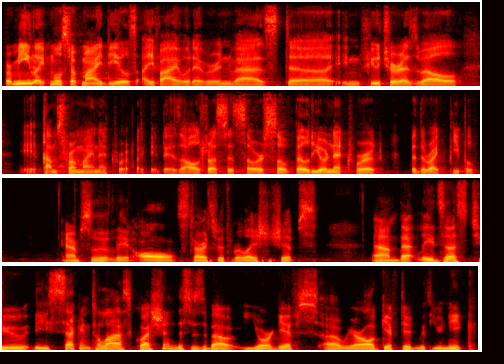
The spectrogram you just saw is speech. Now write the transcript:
For me, like most of my deals, if I would ever invest uh, in future as well, it comes from my network. Like it is all trusted source. So build your network with the right people. Absolutely. It all starts with relationships. Um, that leads us to the second to last question. This is about your gifts. Uh, we are all gifted with unique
